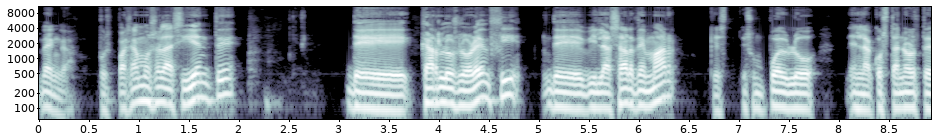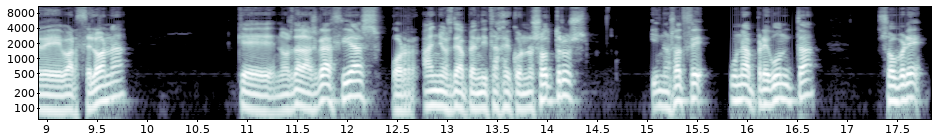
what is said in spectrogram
Venga, pues pasamos a la siguiente de Carlos Lorenzi, de Vilasar de Mar, que es un pueblo en la costa norte de Barcelona, que nos da las gracias por años de aprendizaje con nosotros y nos hace una pregunta sobre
